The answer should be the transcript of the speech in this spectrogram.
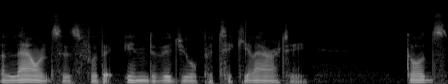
allowances for the individual particularity. God's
